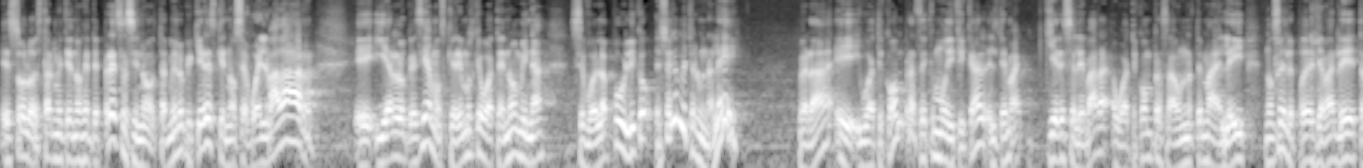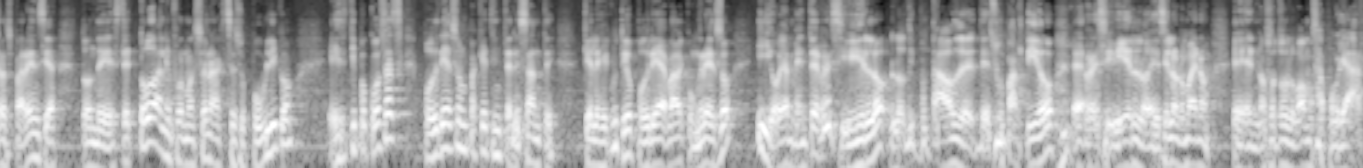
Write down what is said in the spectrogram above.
es solo estar metiendo gente presa, sino también lo que quiere es que no se vuelva a dar. Eh, y era lo que decíamos, queremos que Guatenómina se vuelva público, eso hay que meterle una ley. ¿Verdad? Eh, y Guatecompras hay que modificar el tema, quieres elevar a Guatecompras a un tema de ley, no se le puede llamar ley de transparencia, donde esté toda la información a acceso público, ese tipo de cosas podría ser un paquete interesante que el Ejecutivo podría llevar al Congreso y obviamente recibirlo, los diputados de, su partido, eh, recibirlo, decirlo, bueno, eh, nosotros lo vamos a apoyar.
